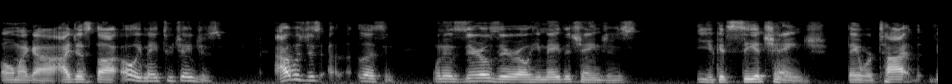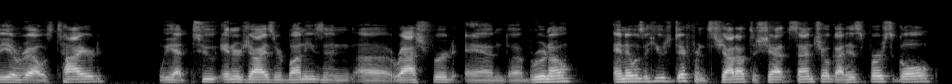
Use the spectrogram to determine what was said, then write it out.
Oh my god! I just thought, oh, he made two changes. I was just uh, listen. When it was zero zero, he made the changes. You could see a change. They were tired. Villarreal was tired. We had two Energizer bunnies in uh, Rashford and uh, Bruno, and it was a huge difference. Shout out to Sha- Sancho, got his first goal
